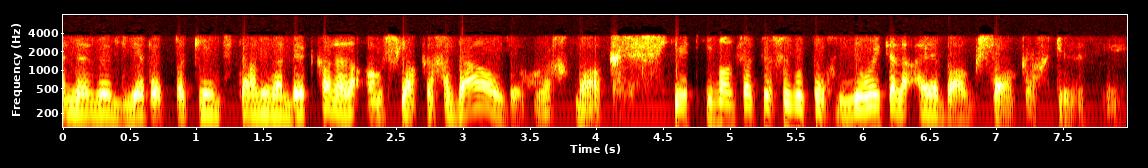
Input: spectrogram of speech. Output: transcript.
in hulle lewe bekend staan nie want dit kan hulle angsvlakke geweldig hoog maak. Jy het iemand wat byvoorbeeld nog nooit hulle eie bank sake gedoen het nie.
